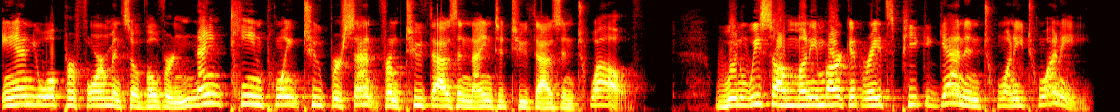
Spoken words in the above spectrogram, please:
annual performance of over 19.2% from 2009 to 2012. When we saw money market rates peak again in 2020,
